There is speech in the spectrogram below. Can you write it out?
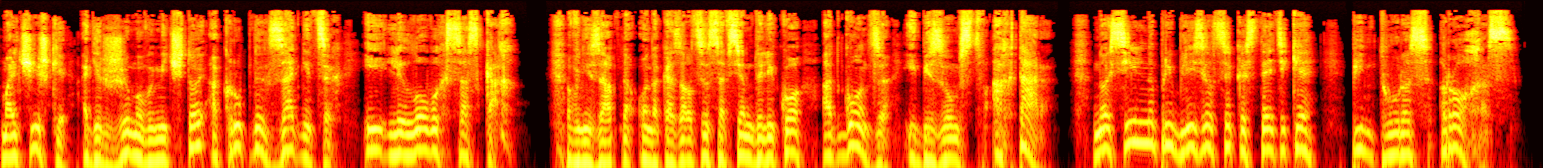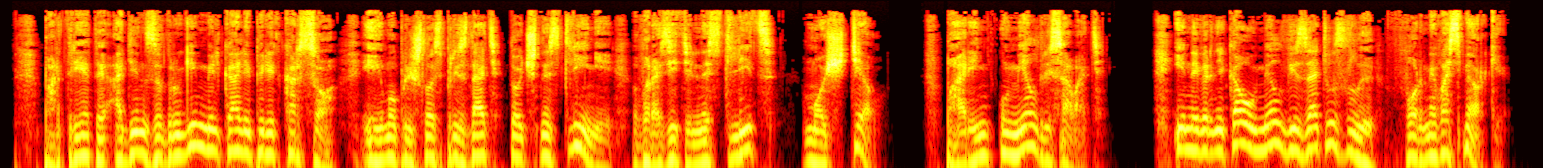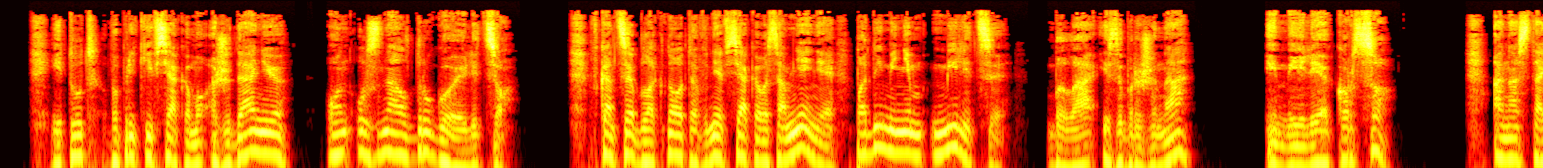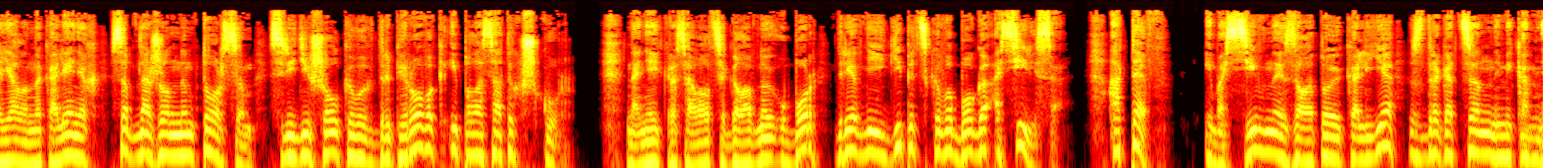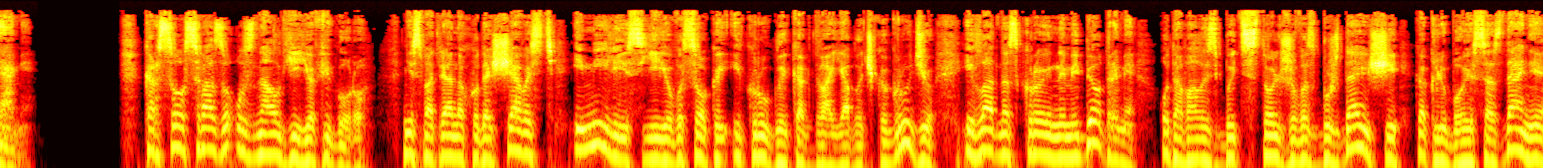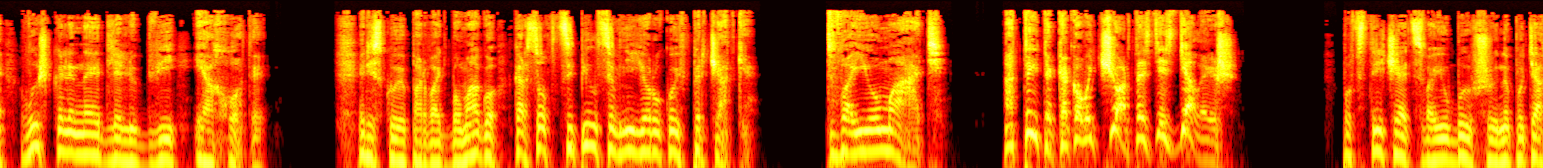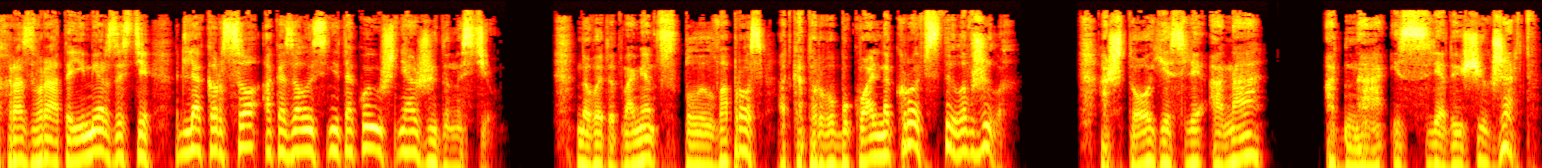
Мальчишки, одержимого мечтой о крупных задницах и лиловых сосках. Внезапно он оказался совсем далеко от Гонза и безумств Ахтара, но сильно приблизился к эстетике «Пинтурас Рохас». Портреты один за другим мелькали перед Корсо, и ему пришлось признать точность линий, выразительность лиц, мощь тел. Парень умел рисовать. И наверняка умел вязать узлы в форме восьмерки. И тут, вопреки всякому ожиданию, он узнал другое лицо. В конце блокнота, вне всякого сомнения, под именем Милицы была изображена Эмилия Корсо. Она стояла на коленях с обнаженным торсом среди шелковых драпировок и полосатых шкур. На ней красовался головной убор древнеегипетского бога Осириса, Атеф и массивное золотое колье с драгоценными камнями. Корсо сразу узнал ее фигуру. Несмотря на худощавость, Эмилии с ее высокой и круглой, как два яблочка, грудью и ладно скроенными бедрами удавалось быть столь же возбуждающей, как любое создание, вышкаленное для любви и охоты. Рискуя порвать бумагу, Корсов вцепился в нее рукой в перчатке. «Твою мать! А ты-то какого черта здесь делаешь?» Повстречать свою бывшую на путях разврата и мерзости для Корсо оказалось не такой уж неожиданностью. Но в этот момент всплыл вопрос, от которого буквально кровь стыла в жилах. А что, если она одна из следующих жертв?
